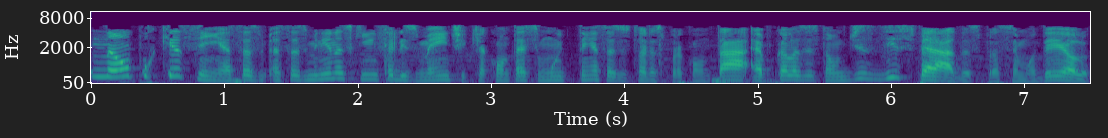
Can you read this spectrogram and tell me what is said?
não, porque assim, essas, essas meninas que infelizmente, que acontece muito, tem essas histórias para contar, é porque elas estão desesperadas para ser modelo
